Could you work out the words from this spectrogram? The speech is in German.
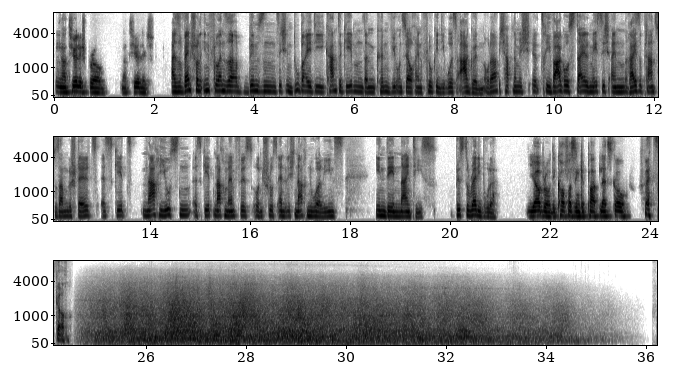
Natürlich, Bro. Natürlich. Also wenn schon Influencer-Bimsen sich in Dubai die Kante geben, dann können wir uns ja auch einen Flug in die USA gönnen, oder? Ich habe nämlich äh, Trivago-Style-mäßig einen Reiseplan zusammengestellt. Es geht nach Houston, es geht nach Memphis und schlussendlich nach New Orleans in den 90s. Bist du ready, Bruder? Ja, Bro, die Koffer sind gepackt. Let's go. Let's go.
